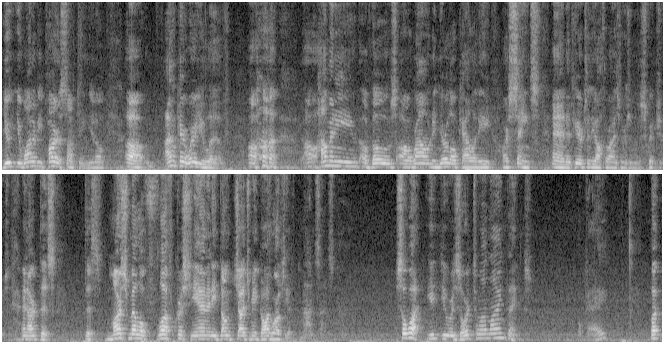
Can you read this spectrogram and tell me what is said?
You, you want to be part of something, you know. Uh, I don't care where you live. Uh, how many of those around in your locality are saints and adhere to the authorized version of the scriptures and aren't this this marshmallow fluff Christianity, don't judge me, God loves you. Nonsense. So what? You, you resort to online things. Okay. But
